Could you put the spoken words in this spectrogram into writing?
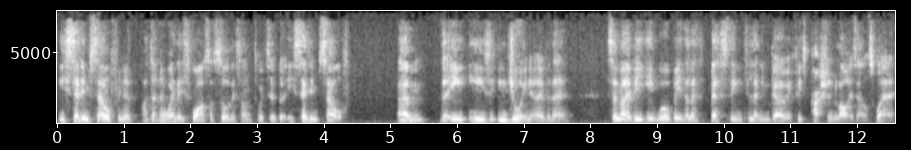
he said himself in a I don't know where this was. I saw this on Twitter, but he said himself um, that he, he's enjoying it over there. So maybe it will be the best thing to let him go if his passion lies elsewhere,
